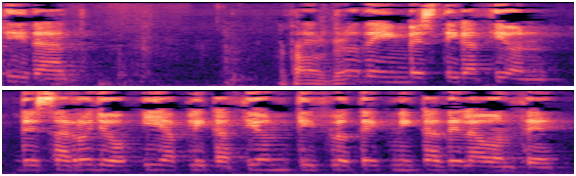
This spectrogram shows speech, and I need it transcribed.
ciudad. Centro de, de Investigación, Desarrollo y Aplicación Tiflotécnica de la ONCE.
